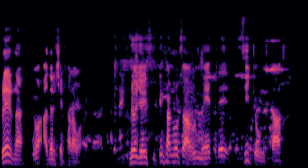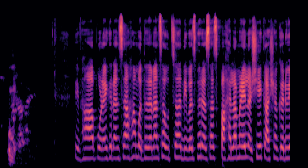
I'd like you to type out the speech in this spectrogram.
प्रेरणा किंवा आदर्श ठरावा. नितीन खानवरचं अरुण मेहत्रे सी चोवीस तास पुणे. तेव्हा पुणेकरांचा हा मतदानाचा उत्साह दिवसभर असाच पाहायला मिळेल अशी एक आशा करूया.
